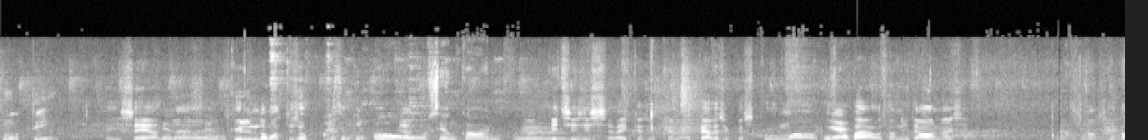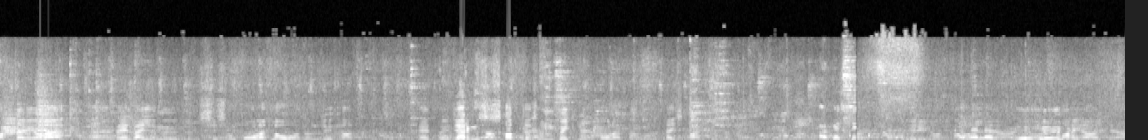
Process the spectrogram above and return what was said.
smuuti? ei, see on, see on äh, külm tomatisupp. ah, see on küll, oo, see on ka mm.. pitsi sisse väike niisugune, peale niisugust kuuma, kuuma yeah. päeva, see on ideaalne asi. kuna see kate ei ole äh, veel välja müüdud, siis on pooled lauad on tühjad et nüüd järgmises kattes on kõik need pooled nagu täis kaetud. aga see erinevad kalad ja, ja mm -hmm. marinaad ja,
